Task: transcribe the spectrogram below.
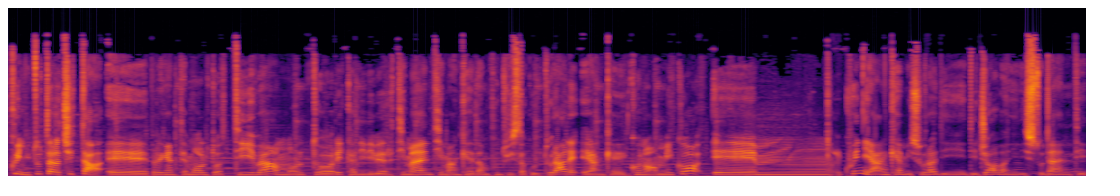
quindi tutta la città è praticamente molto attiva, molto ricca di divertimenti, ma anche da un punto di vista culturale e anche economico, e mm, quindi anche a misura di, di giovani, di studenti.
